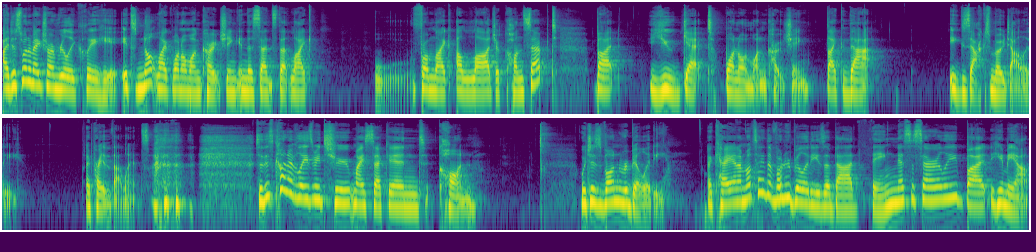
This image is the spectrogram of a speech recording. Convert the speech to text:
I just want to make sure I'm really clear here. It's not like one on one coaching in the sense that, like, from like a larger concept, but you get one on one coaching, like that exact modality. I pray that that lands. So this kind of leads me to my second con, which is vulnerability. Okay. And I'm not saying that vulnerability is a bad thing necessarily, but hear me out.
